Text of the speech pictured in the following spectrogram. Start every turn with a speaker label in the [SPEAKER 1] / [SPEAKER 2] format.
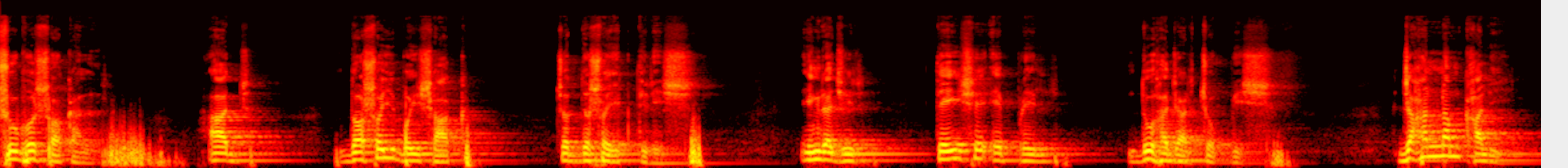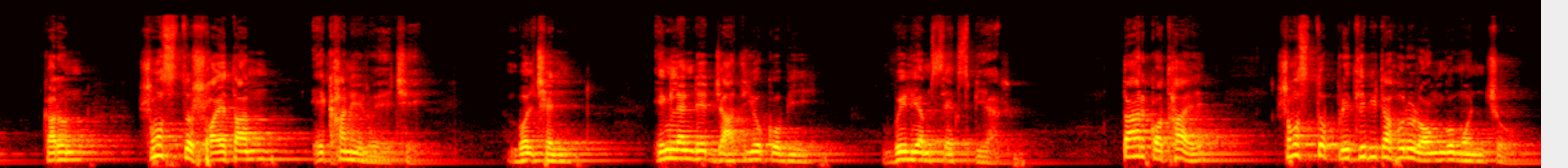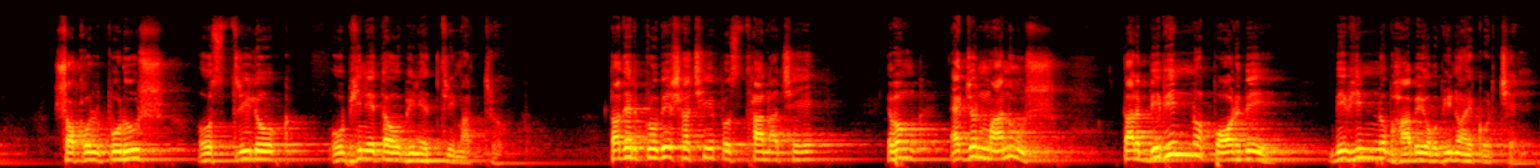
[SPEAKER 1] শুভ সকাল। আজ দশই বৈশাখ, চোদ্দোশো একত্রিশ। ইংরাজির তেইশে এপ্রিল দু হাজার চব্বিশ। জাহান্নাম খালি, কারণ সমস্ত শয়তান এখানে রয়েছে, বলছেন ইংল্যান্ডের জাতীয় কবি উইলিয়াম শেক্সপিয়ার। তার কথায় সমস্ত পৃথিবীটা হলো রঙ্গমঞ্চ। সকল পুরুষ ও স্ত্রীলোক, অভিনেতা, অভিনেত্রী মাত্র। তাদের প্রবেশ আছে, প্রস্থান আছে এবং একজন মানুষ তার বিভিন্ন পর্বে বিভিন্নভাবে অভিনয় করছেন।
